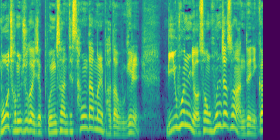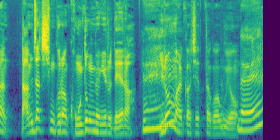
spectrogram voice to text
모 점주가 이제 본사한테 상담을 받아보길 미혼 여성 혼자서는 안 되니까 남자친구랑 공동 명의로 내라 네. 이런 말까지 했다고 하고요. 네.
